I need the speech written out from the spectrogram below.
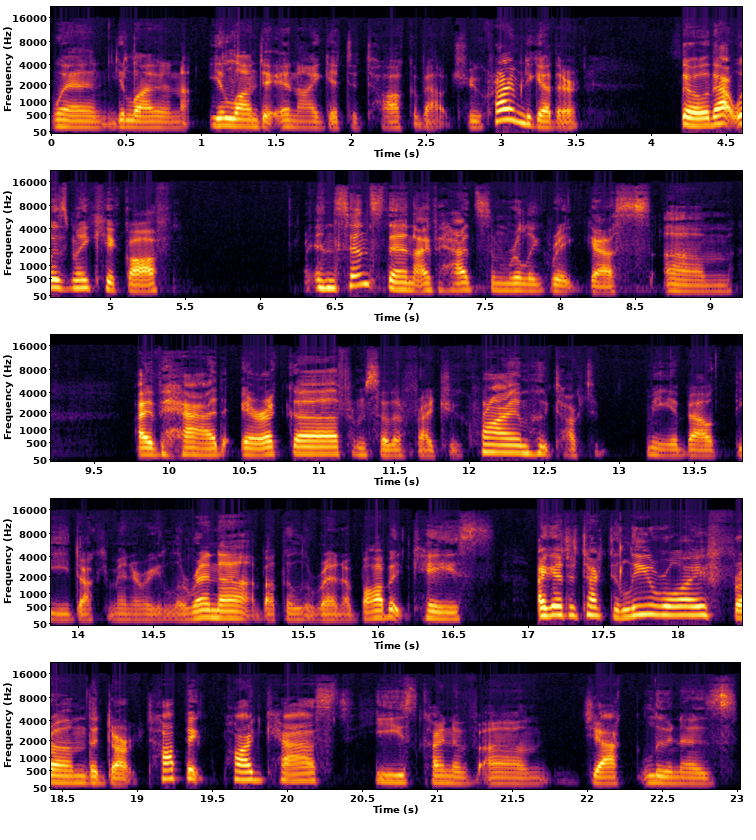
when Yolanda and, Yolanda and I get to talk about true crime together. So that was my kickoff. And since then, I've had some really great guests. Um, I've had Erica from Southern Fried True Crime who talked to me about the documentary Lorena, about the Lorena Bobbitt case. I got to talk to Leroy from the Dark Topic podcast. He's kind of um, Jack Luna's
